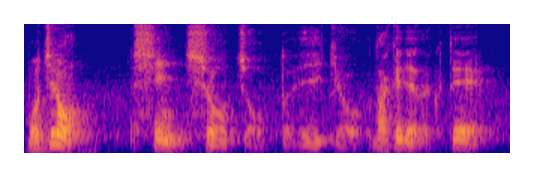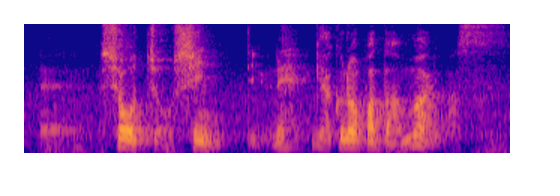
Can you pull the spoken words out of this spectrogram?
もちろん心小腸と影響だけではなくて、小腸心っていうね逆のパターンもあります。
